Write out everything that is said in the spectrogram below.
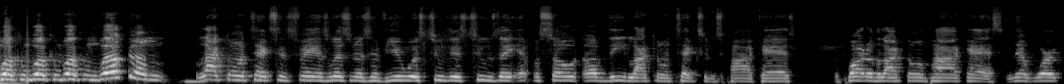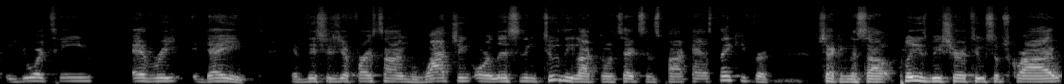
welcome, welcome, welcome, welcome, Locked On Texans fans, listeners, and viewers to this Tuesday episode of the Locked On Texans podcast, a part of the Locked On Podcast Network, your team every day. If this is your first time watching or listening to the Locked On Texans podcast, thank you for checking this out. Please be sure to subscribe,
